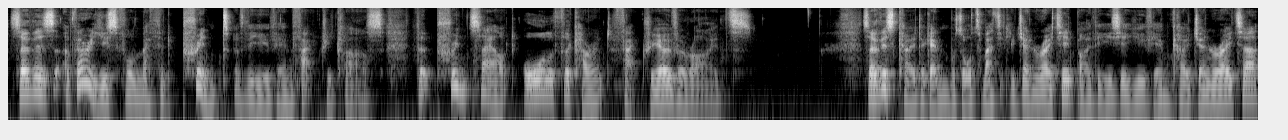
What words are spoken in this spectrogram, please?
So there's a very useful method print of the UVM factory class that prints out all of the current factory overrides. So this code again was automatically generated by the Easier UVM code generator.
